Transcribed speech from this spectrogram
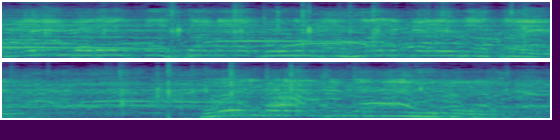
काही गरज नसताना गुण बहाल केले जात आहे दोन गुणांची कमाई होते.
